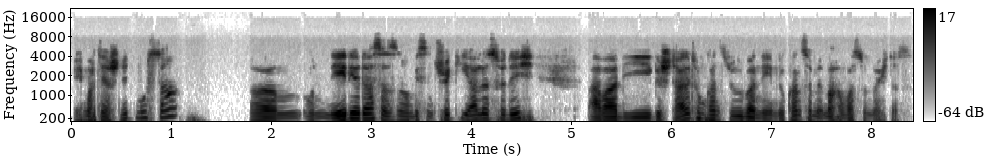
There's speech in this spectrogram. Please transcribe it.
ich mache dir Schnittmuster ähm, und nähe dir das. Das ist noch ein bisschen tricky alles für dich. Aber die Gestaltung kannst du übernehmen. Du kannst damit machen, was du möchtest.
